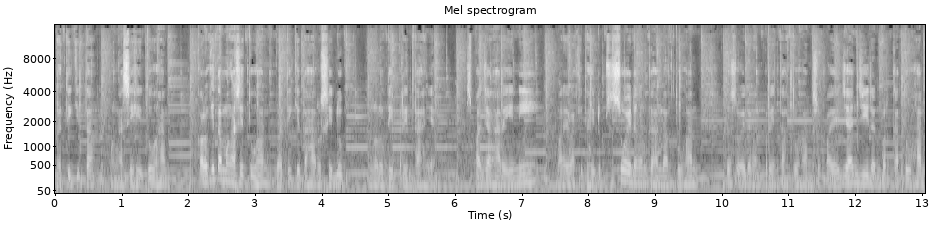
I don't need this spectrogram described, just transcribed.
berarti kita mengasihi Tuhan. Kalau kita mengasihi Tuhan, berarti kita harus hidup menuruti perintahnya. Sepanjang hari ini, marilah kita hidup sesuai dengan kehendak Tuhan, sesuai dengan perintah Tuhan, supaya janji dan berkat Tuhan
